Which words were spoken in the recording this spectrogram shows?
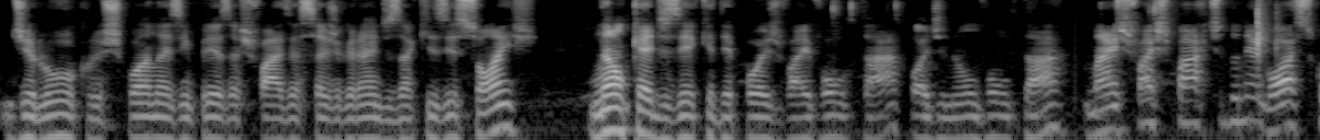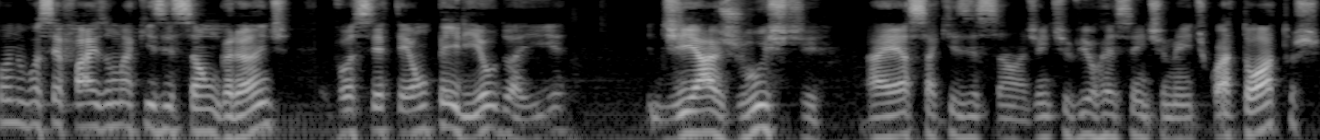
de lucros quando as empresas fazem essas grandes aquisições. Não quer dizer que depois vai voltar, pode não voltar, mas faz parte do negócio quando você faz uma aquisição grande, você ter um período aí de ajuste a essa aquisição. A gente viu recentemente com a TOTOS,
